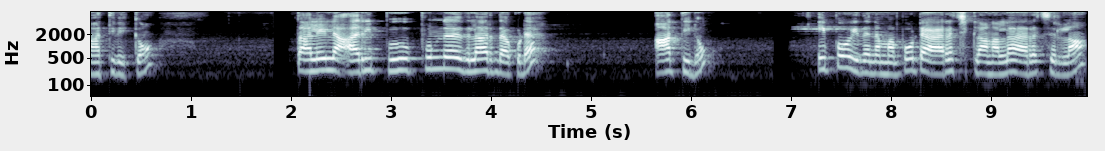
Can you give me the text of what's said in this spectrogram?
மாற்றி வைக்கும். தலையில் அரிப்பு புண்ணு இதெல்லாம் இருந்தால் கூட ஆற்றிடும் இப்போது இதை நம்ம போட்டு அரைச்சிக்கலாம். நல்லா அரைச்சிடலாம்.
